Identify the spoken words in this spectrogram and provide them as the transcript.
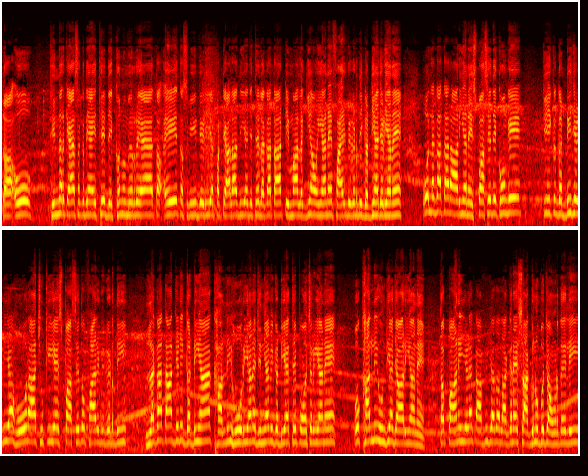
ਤਾਂ ਉਹ ਥਿਨਰ ਕਹਿ ਸਕਦੇ ਹਾਂ ਇੱਥੇ ਦੇਖਣ ਨੂੰ ਮਿਲ ਰਿਹਾ ਹੈ। ਤਾਂ ਇਹ ਤਸਵੀਰ ਜਿਹੜੀ ਹੈ ਪਟਿਆਲਾ ਦੀ ਹੈ ਜਿੱਥੇ ਲਗਾਤਾਰ ਟੀਮਾਂ ਲੱਗੀਆਂ ਹੋਈਆਂ ਨੇ ਫਾਇਰ ਬ੍ਰਿਗੇਡ ਦੀ ਗੱਡੀਆਂ ਜਿਹੜੀਆਂ ਨੇ ਉਹ ਲਗਾਤਾਰ ਆ ਰਹੀਆਂ ਨੇ। ਇਸ ਪਾਸੇ ਦੇਖੋਗੇ ਕਿ ਇੱਕ ਗੱਡੀ ਜਿਹੜੀ ਆ ਹੋਰ ਆ ਚੁੱਕੀ ਹੈ ਇਸ ਪਾਸੇ ਤੋਂ ਫਾਇਰ ਬ੍ਰਿਗੇਡ ਦੀ। ਲਗਾਤਾਰ ਜਿਹੜੀ ਗੱਡੀਆਂ ਖਾਲੀ ਹੋ ਰਹੀਆਂ ਨੇ, ਜਿੰਨੀਆਂ ਵੀ ਗੱਡੀਆਂ ਇੱਥੇ ਪਹੁੰਚ ਰਹੀਆਂ ਨੇ, ਉਹ ਖਾਲੀ ਹੁੰਦੀਆਂ ਜਾ ਰਹੀਆਂ ਨੇ। ਤਾਂ ਪਾਣੀ ਜਿਹੜਾ ਕਾਫੀ ਜ਼ਿਆਦਾ ਲੱਗ ਰਿਹਾ ਇਸ ਅੱਗ ਨੂੰ ਬੁਝਾਉਣ ਦੇ ਲਈ।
